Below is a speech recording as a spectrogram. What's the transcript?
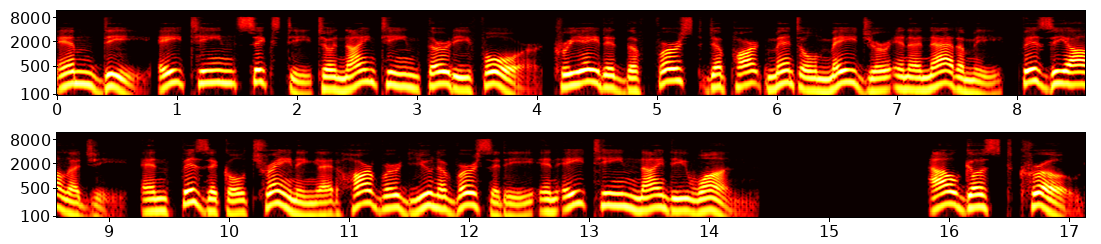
M.D. (1860–1934), created the first departmental major in anatomy, physiology, and physical training at Harvard University in 1891. Auguste Krogh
